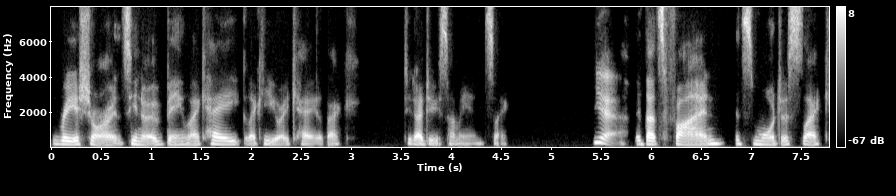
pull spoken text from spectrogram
reassurance, you know, of being like, hey, like, are you okay? Like, did I do something? And it's like, yeah. that's fine. It's more just like,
